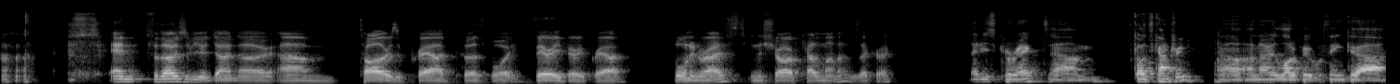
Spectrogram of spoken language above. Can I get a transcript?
and for those of you who don't know, um, Tyler is a proud Perth boy, very, very proud. Born and raised in the Shire of Kalamunda, is that correct? That is correct. Um, God's country. Uh, I know a lot of people think uh,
